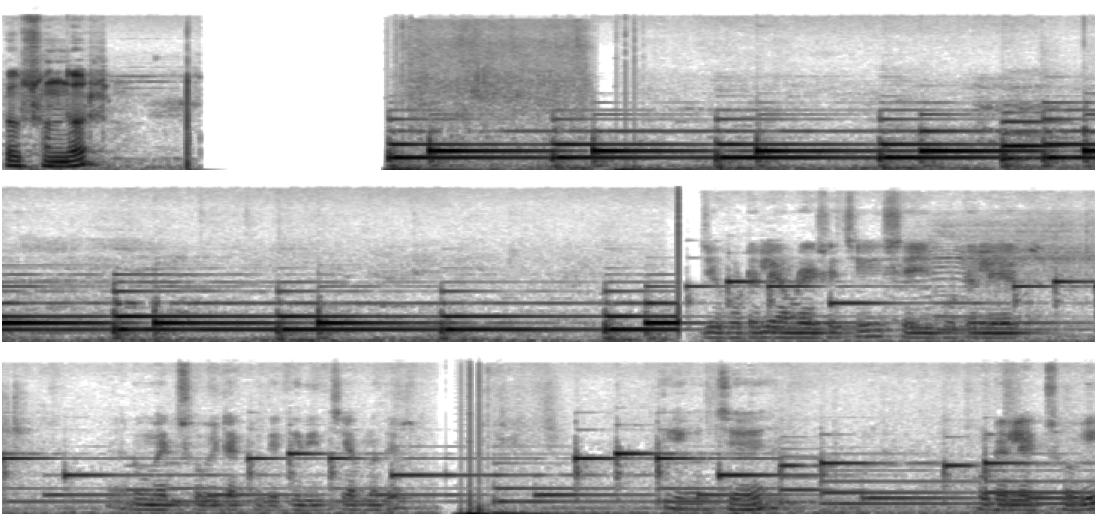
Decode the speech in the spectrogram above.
খুব সুন্দর। সেই হোটেলের রুমের ছবিটা একটু দেখিয়ে দিচ্ছি আপনাদের। এই হচ্ছে হোটেলের ছবি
